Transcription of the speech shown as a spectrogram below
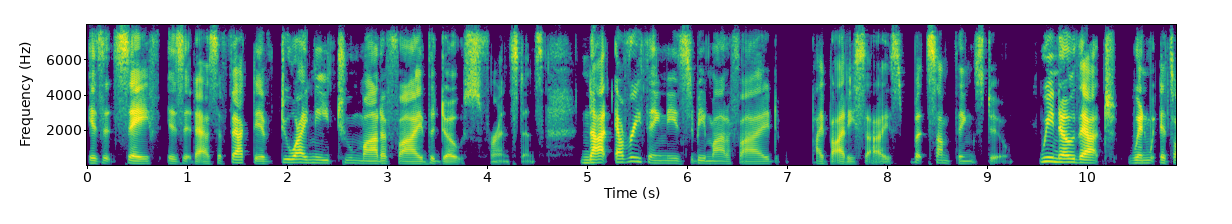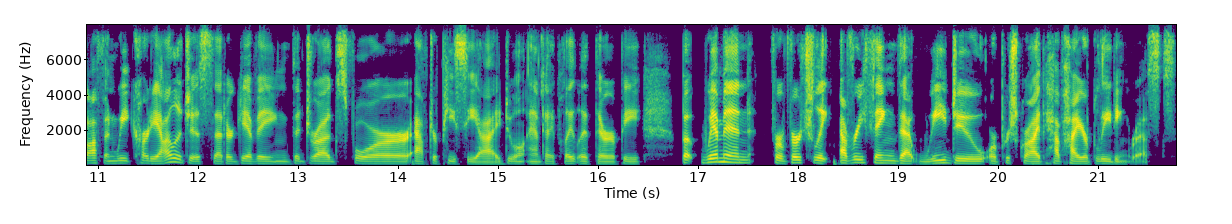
Is it safe? Is it as effective? Do I need to modify the dose, for instance? Not everything needs to be modified by body size, but some things do. We know that when it's often we cardiologists that are giving the drugs for after PCI, dual antiplatelet therapy, but women for virtually everything that we do or prescribe have higher bleeding risks.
